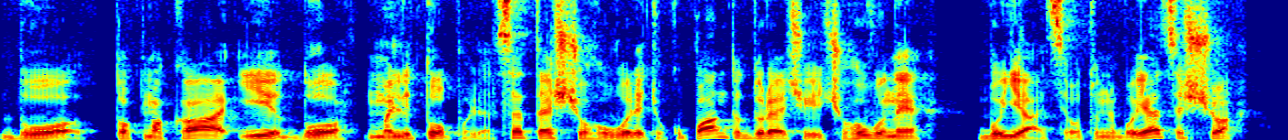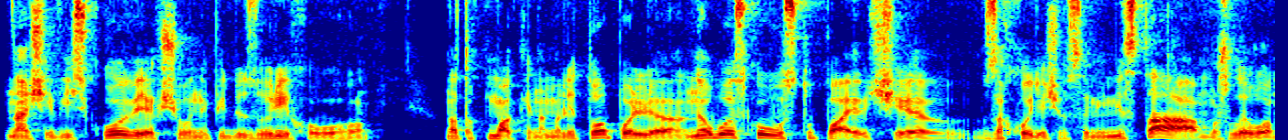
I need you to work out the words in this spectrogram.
до Токмака і до Мелітополя. Це те, що говорять окупанти, до речі, і чого вони бояться. От вони бояться, що наші військові, якщо вони підуть з Оріхового на Токмак і на Мелітополь, е, не обов'язково вступаючи, заходячи в самі міста, а можливо,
